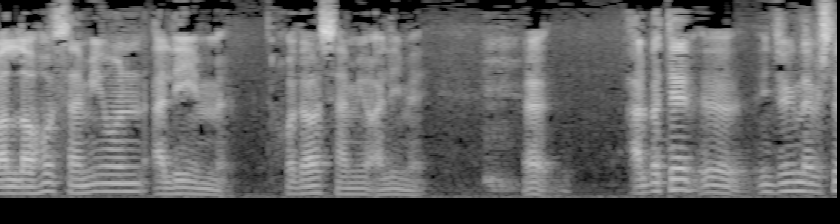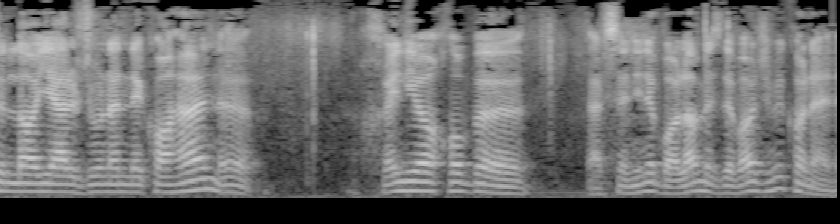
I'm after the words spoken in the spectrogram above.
والله سمیع علیم. خدا سمیع علیمه. البته اینجا نوشته لا یرجون نکاهن خیلی ها خب در سنین بالا ازدواج می‌کنن.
